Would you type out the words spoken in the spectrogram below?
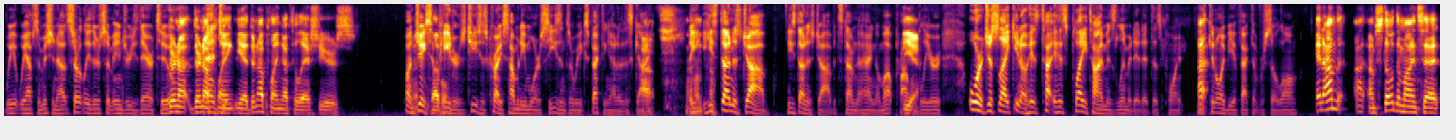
we we have some issue out. Certainly, there's some injuries there too. They're not they're not And playing. yeah, they're not playing up to last year's. Well, Jason level. Peters, Jesus Christ, how many more seasons are we expecting out of this guy? Don't he's done his job. He's done his job. It's time to hang him up, Yeah. probably, or or just like you know his ti his play time is limited at this point. He I- can only be effective for so long. and I'm I'm still the mindset.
